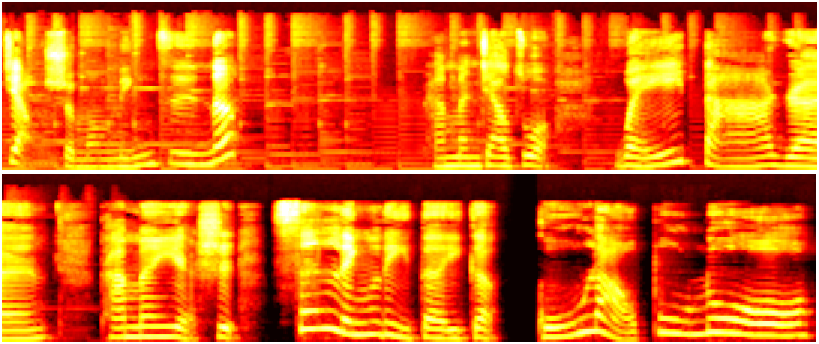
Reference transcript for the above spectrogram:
叫什么名字呢？他们叫做维达人，他们也是森林里的一个古老部落哦。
